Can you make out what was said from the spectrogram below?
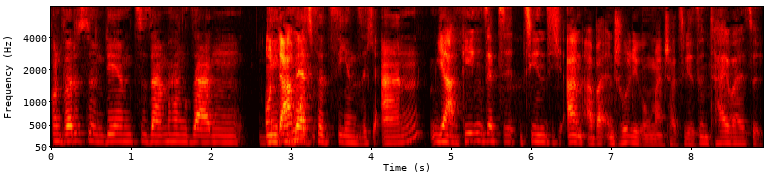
Und würdest du in dem Zusammenhang sagen, Und da muss- Gegensätze ziehen sich an? Ja, Gegensätze ziehen sich an, aber Entschuldigung, mein Schatz, wir sind teilweise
